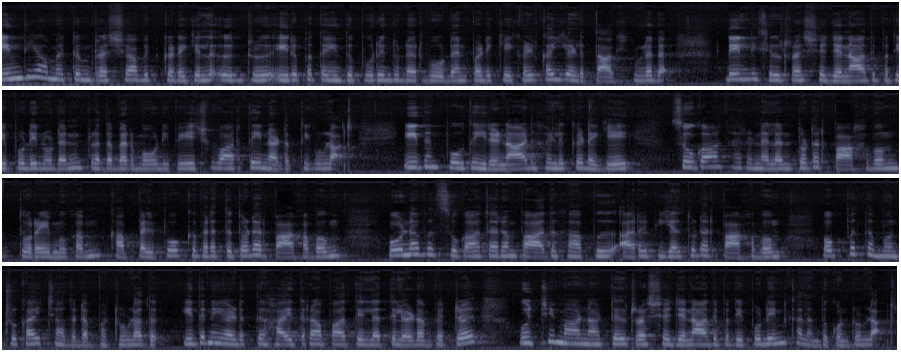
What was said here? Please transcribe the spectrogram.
இந்தியா மற்றும் ரஷ்யாவிற்கிடையில் இன்று இருபத்தைந்து புரிந்துணர்வு உடன்படிக்கைகள் கையெழுத்தாகியுள்ளன டெல்லியில் ரஷ்ய ஜனாதிபதி புடினுடன் பிரதமர் மோடி பேச்சுவார்த்தை நடத்தியுள்ளார். இதன்போது இரு நாடுகளுக்கிடையே சுகாதார நலன் தொடர்பாகவும் துறைமுகம் கப்பல் போக்குவரத்து தொடர்பாகவும் உணவு சுகாதாரம் பாதுகாப்பு அறிவியல் தொடர்பாகவும் ஒப்பந்தம் ஒன்று கைச்சாதிடப்பட்டுள்ளது இதனையடுத்து ஹைதராபாத் இல்லத்தில் இடம்பெற்ற உச்சி மாநாட்டில் ரஷ்ய ஜனாதிபதி புடின் கலந்து கொண்டுள்ளார்.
